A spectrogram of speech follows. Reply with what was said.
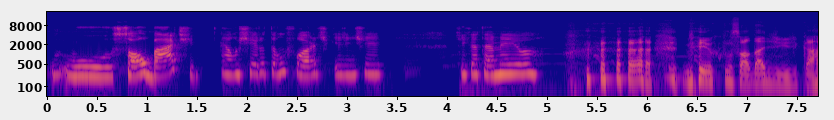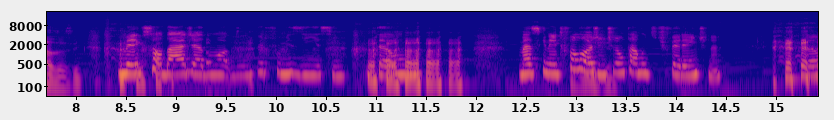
o, o sol bate, é um cheiro tão forte que a gente fica até meio. meio com saudade de, casa, assim. Meio com saudade é, de, uma, de um perfumezinho, assim. Então. Mas que nem tu falou, a gente não tá muito diferente, né? Então,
